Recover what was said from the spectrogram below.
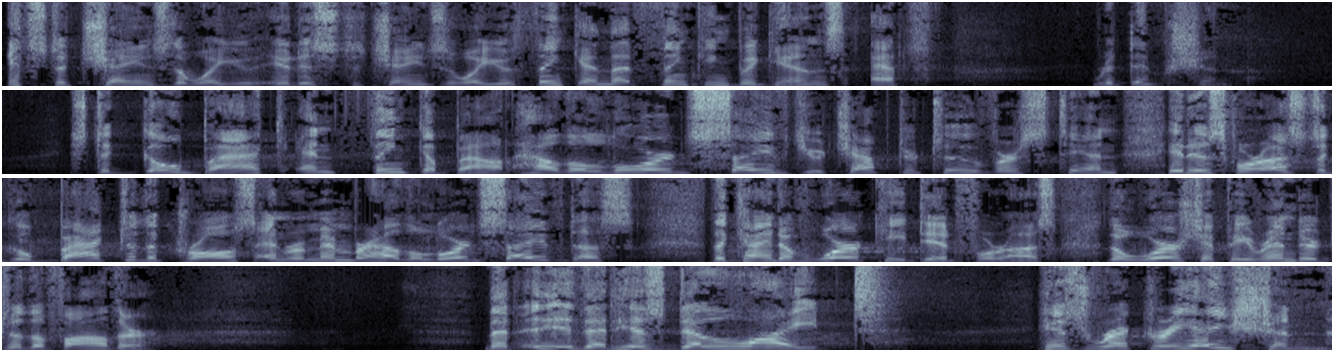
It's to change the way you it is to change the way you think and that thinking begins at redemption. It's to go back and think about how the Lord saved you. Chapter 2, verse 10. It is for us to go back to the cross and remember how the Lord saved us, the kind of work He did for us, the worship He rendered to the Father, that, that his delight, his recreation,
